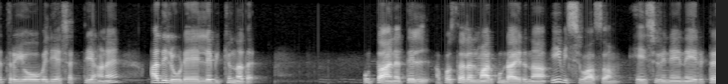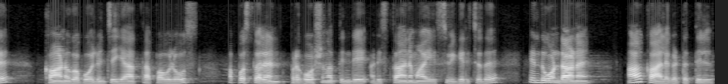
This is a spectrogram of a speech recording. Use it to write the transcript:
എത്രയോ വലിയ ശക്തിയാണ് അതിലൂടെ ലഭിക്കുന്നത്. ഉത്താനത്തിൽ അപ്പസ്തലന്മാർക്കുണ്ടായിരുന്ന ഈ വിശ്വാസം യേശുവിനെ നേരിട്ട് കാണുക പോലും ചെയ്യാത്ത പൗലോസ് അപ്പസ്തലൻ പ്രഘോഷണത്തിന്റെ അടിസ്ഥാനമായി സ്വീകരിച്ചത് എന്തുകൊണ്ടാണ്? ആ കാലഘട്ടത്തിൽ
